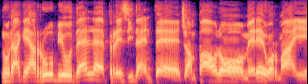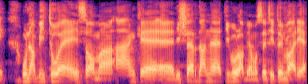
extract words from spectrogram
Nuraghe Arrubiu del presidente Giampaolo Mereu, ormai un abitué insomma, anche eh, di Sherdan TV, l'abbiamo sentito in varie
